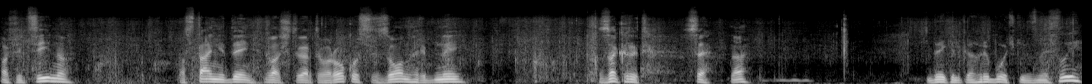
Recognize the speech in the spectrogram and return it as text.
офіційно. Останній день 24-го року, сезон грибний. Закрит. Все, да? Декілька грибочків знайшли.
